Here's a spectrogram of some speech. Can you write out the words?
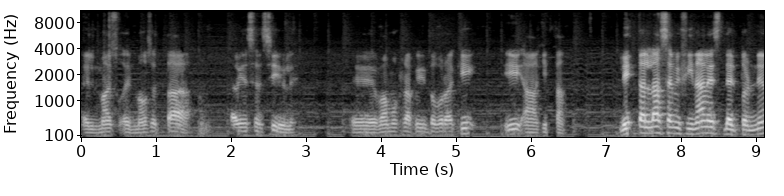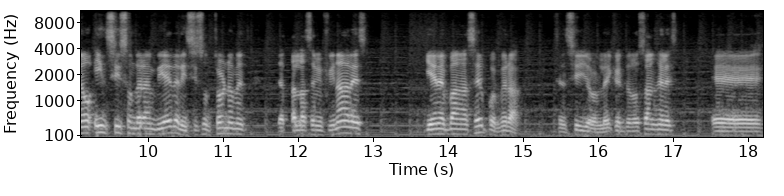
el mouse, está bien sensible. Eh, vamos rapidito por aquí y ah, aquí está. Listas las semifinales del torneo in-season de la NBA, del in-season tournament. Ya están las semifinales. ¿Quiénes van a ser? Pues mira, sencillo, los Lakers de Los Ángeles eh,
